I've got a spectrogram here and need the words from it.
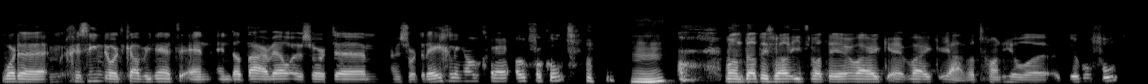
worden gezien door het kabinet. En, en dat daar wel een soort, ehm, een soort regeling ook, eh, ook voor komt. Mhm. Want dat is wel iets wat, eh, waar ik, eh, waar ik, ja, wat gewoon heel dubbel voelt.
